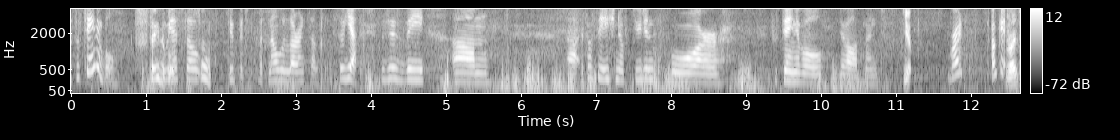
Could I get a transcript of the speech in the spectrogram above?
sustainable. sustainable. We are so, stupid, but now we learned something. So yeah, this is the um, uh, Association of Students for Sustainable Development. Yep. Right? Okay. Right.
